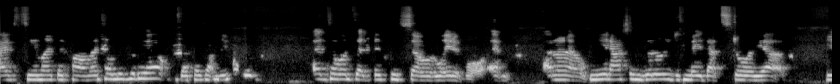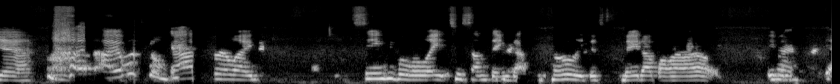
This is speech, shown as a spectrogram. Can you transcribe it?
I've seen like the comments on the video because on YouTube and someone said this is so relatable and i don't know me and ashley literally just made that story up Yeah. i almost feel bad for like seeing people relate to something that we totally just made up on our own even yeah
